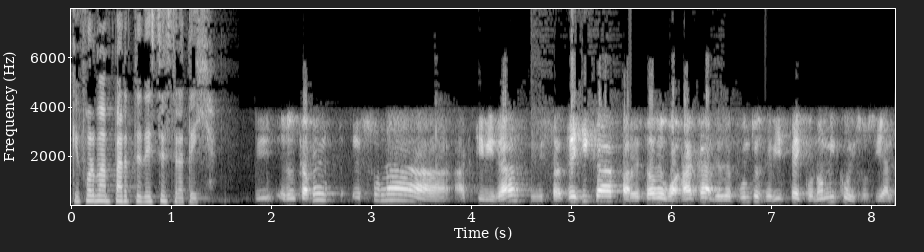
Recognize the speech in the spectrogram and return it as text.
que forman parte de esta estrategia? el café es una actividad estratégica para el estado de Oaxaca desde el punto de vista económico y social.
